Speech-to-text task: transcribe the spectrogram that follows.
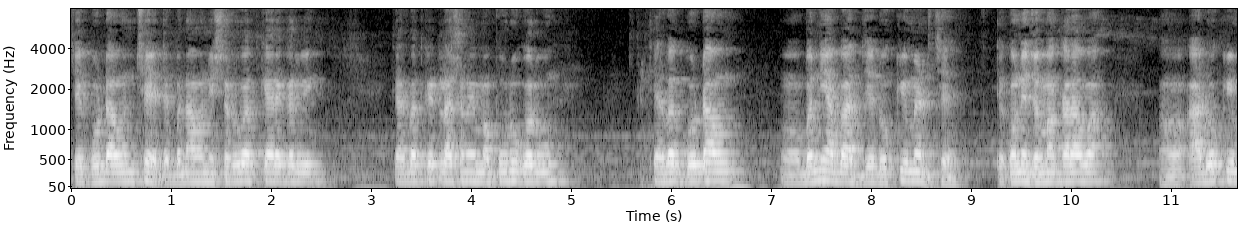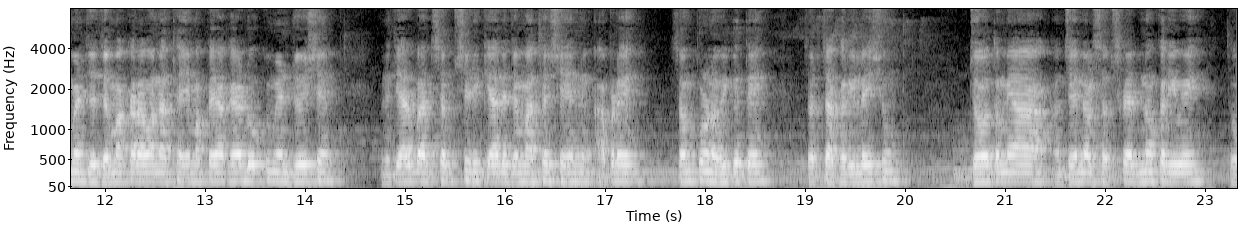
જે ગોડાઉન છે તે બનાવવાની શરૂઆત ક્યારે કરવી, ત્યારબાદ કેટલા સમયમાં પૂરું કરવું, ત્યારબાદ ગોડાઉન બન્યા બાદ જે ડોક્યુમેન્ટ છે, તે કોને જમા કરાવવા? આ ડોક્યુમેન્ટ જે જમા કરાવવાના થાય, એમાં કયા કયા ડોક્યુમેન્ટ જોઈશે? અને ત્યારબાદ સબસિડી ક્યારે જમા થશે, એને આપણે સંપૂર્ણ વિગતે ચર્ચા કરી લઈશું. જો તમે આ ચેનલ સબસ્ક્રાઈબ ન કરી હોય, તો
